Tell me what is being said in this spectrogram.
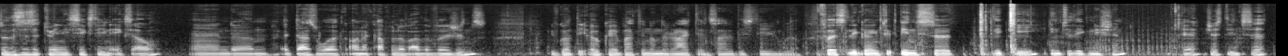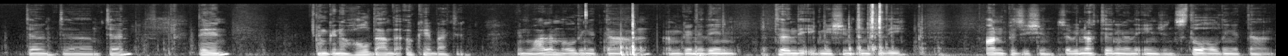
So this is a 2016 XL and um, it does work on a couple of other versions. You've got the OK button on the right hand side of the steering wheel. Firstly going to insert the key into the ignition. Okay, just insert, don't um, turn. Then I'm going to hold down the OK button. And while I'm holding it down, I'm going to then turn the ignition into the on position. So we're not turning on the engine, still holding it down.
